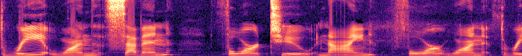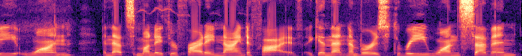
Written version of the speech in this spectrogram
317 429 4131 and that's Monday through Friday 9 to 5. Again that number is 317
